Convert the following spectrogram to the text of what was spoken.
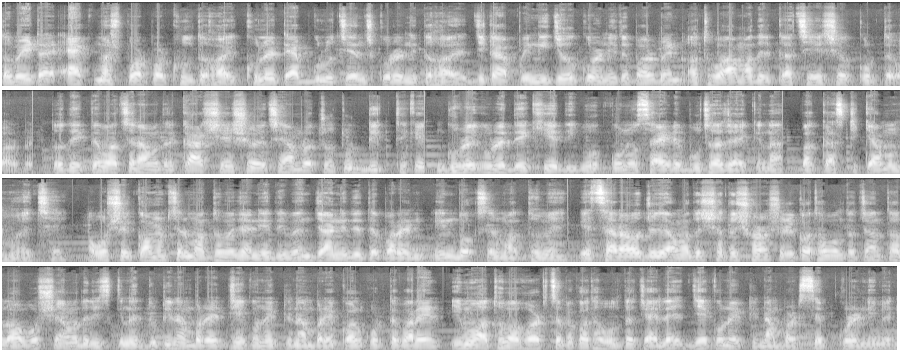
তবে এটা এক মাস পর পর খুলতে হয়, খুলে ট্যাপগুলো চেঞ্জ করে নিতে হয়, যেটা আপনি নিজেও করে নিতে পারবেন অথবা আমাদের কাছে এসেও করতে পারবেন। তো দেখতে পাচ্ছেন আমাদের কাজ শেষ হয়েছে, আমরা চতুর্দিক থেকে ঘুরে ঘুরে দেখিয়ে দিব কোনো সাইডে বোঝা যায় কিনা বা কাজটি কেমন হয়েছে। অবশ্যই কমেন্টসের মাধ্যমে জানিয়ে দিবেন, জানিয়ে দিতে পারেন ইনবক্সের মাধ্যমে। এছাড়াও যদি আমাদের সাথে সরাসরি কথা বলতে চান, তাহলে অবশ্যই আমাদের স্ক্রিনের দুটি নাম্বারের যে কোনো একটি নাম্বারে কল করতে পারেন, ইমো অথবা হোয়াটসঅ্যাপে কথা বলতে চাইলে যে কোনো একটি নাম্বার সেভ করে নেবেন।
